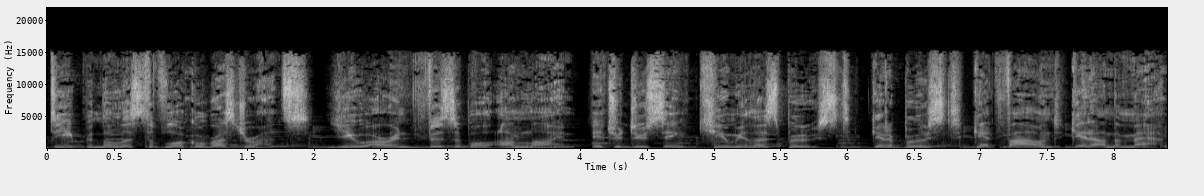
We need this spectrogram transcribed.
deep in the list of local restaurants. You are invisible online. Introducing Cumulus Boost. Get a boost, get found, get on the map.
